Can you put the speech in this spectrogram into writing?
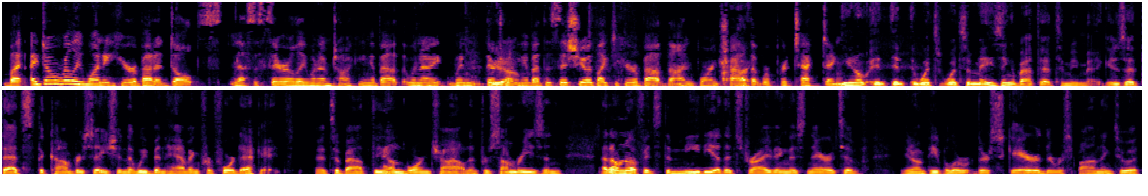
But I don't really want to hear about adults necessarily when I'm talking about when I when they're yeah. talking about this issue. I'd like to hear about the unborn child I, that we're protecting. You know, and, and what's what's amazing about that to me, Meg, is that that's the conversation that we've been having for four decades. It's about the right. unborn child, and for some reason I don't know if it's the media that's driving this narrative. You know, and people are they're scared, they're responding to it.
